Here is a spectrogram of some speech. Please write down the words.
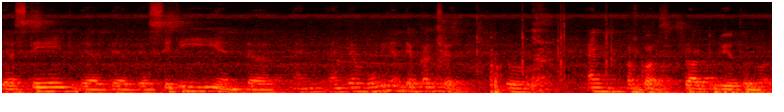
their state, their, their, their city, and, uh, and, and their movie and their culture. So, and of course, proud to be a Tulwar.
